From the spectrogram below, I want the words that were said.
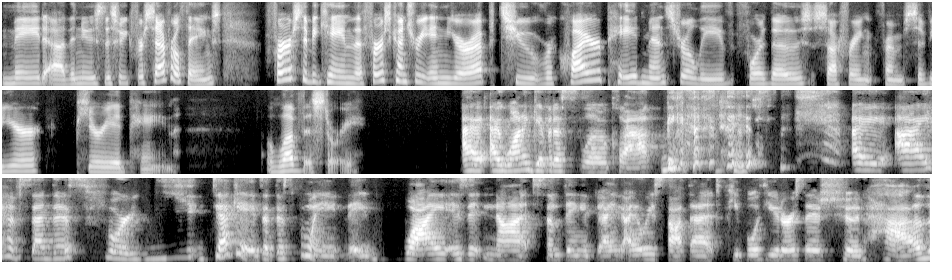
made uh, the news this week for several things. First, it became the first country in Europe to require paid menstrual leave for those suffering from severe period pain. I love this story. I, I want to give it a slow clap because I I have said this for decades at this point why is it not something I, I, always thought that people with uteruses should have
